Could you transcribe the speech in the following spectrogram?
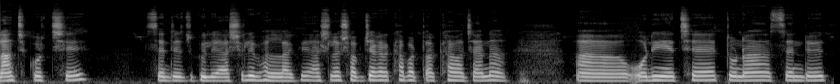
লাঞ্চ করছি স্যান্ডউইচগুলি আসলে ভালো লাগে। আসলে সব জায়গার খাবার তো আর খাওয়া যায় না। ও নিয়েছে টোনা স্যান্ডউইচ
